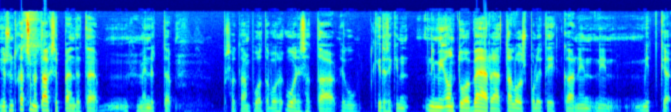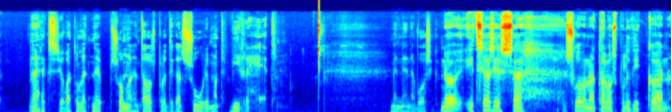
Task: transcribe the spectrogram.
Jos nyt katsomme taaksepäin tätä mennyttä sanotaan puolta vuosisataa, joku kirsikin nimi on tuo väärää talouspolitiikkaa, niin, niin mitkä nähdäksesi ovat olleet ne suomalaisen talouspolitiikan suurimmat virheet? menneenä vuosikymmenä? No itse asiassa suomalainen talouspolitiikka on,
